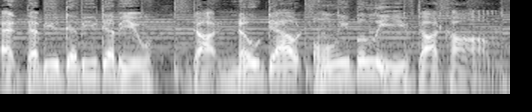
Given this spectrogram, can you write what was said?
at www.nodoubtonlybelieve.com.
